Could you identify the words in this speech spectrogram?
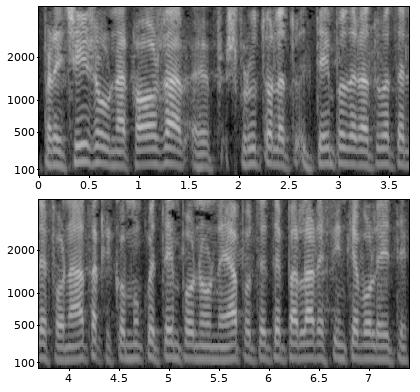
preciso una cosa, eh, sfrutto la, il tempo della tua telefonata, che comunque tempo non ne ha, potete parlare finché volete.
